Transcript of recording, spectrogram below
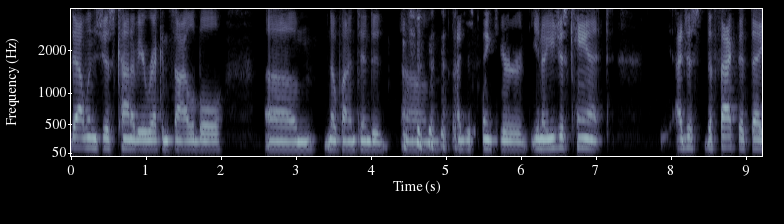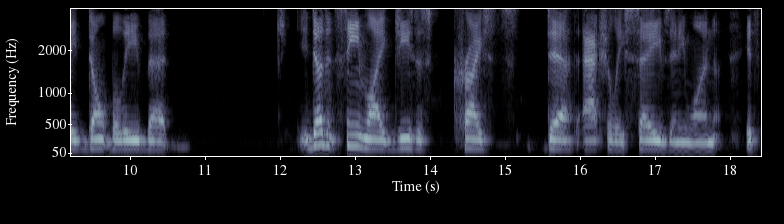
that one's just kind of irreconcilable. Um, no pun intended. Um, I just think you're, you know, you just can't. I just the fact that they don't believe that it doesn't seem like Jesus Christ's death actually saves anyone. It's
